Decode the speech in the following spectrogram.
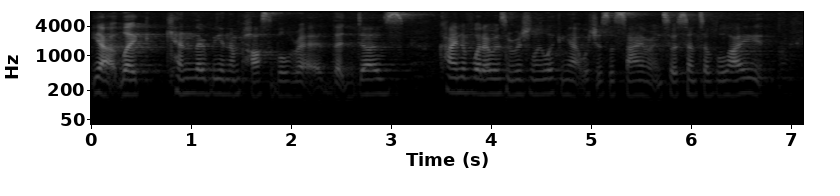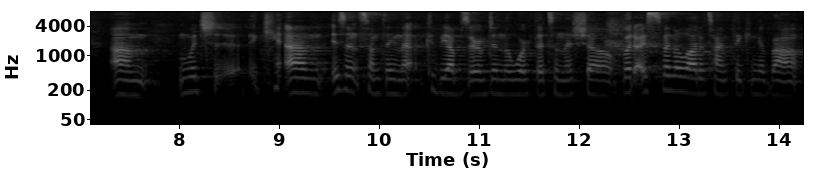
yeah, like, can there be an impossible red that does kind of what I was originally looking at, which is a siren, so a sense of light, um, which um, isn't something that could be observed in the work that's in the show. But I spend a lot of time thinking about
